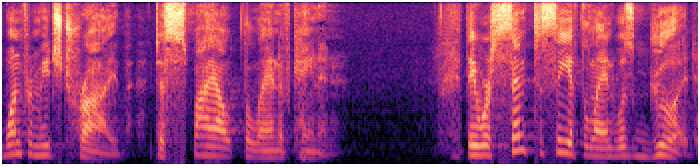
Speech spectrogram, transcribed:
one from each tribe, to spy out the land of Canaan. They were sent to see if the land was good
